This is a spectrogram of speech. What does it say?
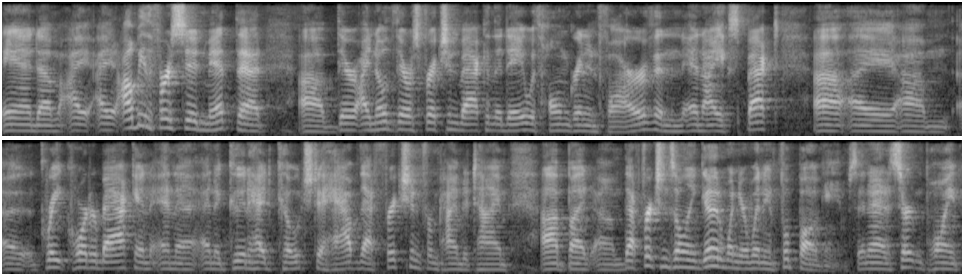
and um, I, I I'll be the first to admit that. uh, there I know that there was friction back in the day with Holmgren and Favre, and and I expect uh, a, um, a great quarterback and, and, a, and a good head coach to have that friction from time to time. Uh, but um, that friction's only good when you're winning football games. And at a certain point,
